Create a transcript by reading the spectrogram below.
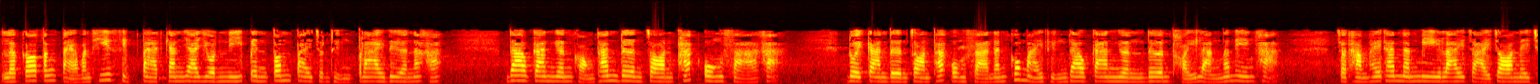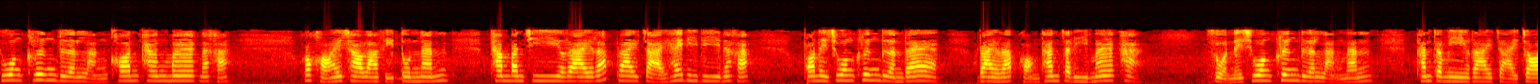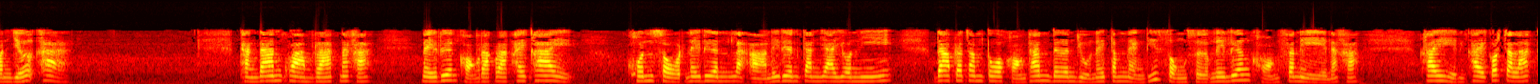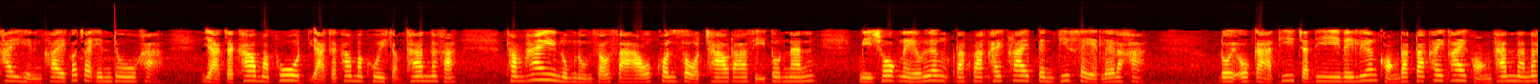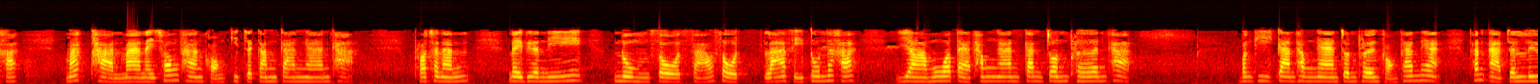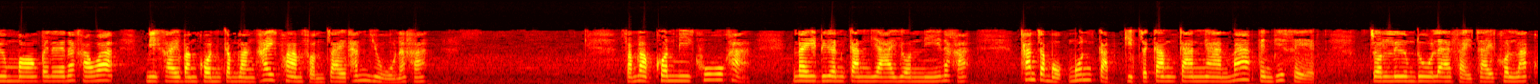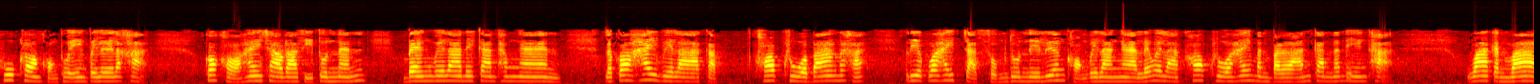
แล้วก็ตั้งแต่วันที่ 18 กันยายนนี้เป็นต้นไปจนถึงปลายเดือนนะคะ ดาวการเงินของท่านเดินจรพักองศาค่ะ โดยการเดินจรพักองศานั้นก็หมายถึงดาวการเงินเดินถอยหลังนั่นเองค่ะจะทำให้ท่านนั้นมีรายจ่ายจรในช่วงครึ่งเดือนหลังค่อนข้างมากนะคะ ก็ขอให้ชาวราศีตุลนนั้นทำบัญชีรายรับรายจ่ายให้ดีๆนะคะ เพราะในช่วงครึ่งเดือนแรก รายรับของท่านจะดีมากค่ะ ส่วนในช่วงครึ่งเดือนหลังนั้น ท่านจะมีรายจ่ายจรเยอะค่ะ ทางด้านความรักนะคะ ในเรื่องของรักรักใคร่ๆคนโสดในเดือนละในเดือนกันยายนนี้ ดาวประจำตัวของท่านเดินอยู่ในตำแหน่งที่ส่งเสริมในเรื่องของเสน่ห์นะคะ ใครเห็นใครก็จะรักใครเห็นใครก็จะเอ็นดูค่ะ อยากจะเข้ามาพูด อยากจะเข้ามาคุยกับท่านนะคะทำให้หนุ่มๆสาวๆ คนโสดชาวราศีตุลนนั้น มีโชคในเรื่องรักๆใคร่ๆเป็นพิเศษเลยล่ะค่ะ โดยโอกาสที่จะดีในเรื่องของรักๆใคร่ๆของท่านนั้นนะคะ มักผ่านมาในช่องทางของกิจกรรมการงานค่ะ เพราะฉะนั้นในเดือนนี้หนุ่มโสดสาวโสดราศีตุลนนะคะ อย่ามัวแต่ทำงานกันจนเพลินค่ะ บางทีการทำงานจนเพลินของท่านเนี่ย ท่านอาจจะลืมมองไปเลยนะคะ ว่ามีใครบางคนกำลังให้ความสนใจท่านอยู่นะคะสำหรับคนมีคู่ค่ะ ในเดือนกันยายนนี้นะคะ ท่านจะหมกมุ่นกับกิจกรรมการงานมากเป็นพิเศษ จนลืมดูแลใส่ใจคนรักคู่ครองของตัวเองไปเลยละค่ะก็ขอให้ชาวราศีตุลนนั้น แบ่งเวลาในการทำงาน แล้วก็ให้เวลากับครอบครัวบ้างนะคะ เรียกว่าให้จัดสมดุลในเรื่องของเวลางานและเวลาครอบครัวให้มันบาลานซ์กันนั่นเองค่ะ ว่ากันว่า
